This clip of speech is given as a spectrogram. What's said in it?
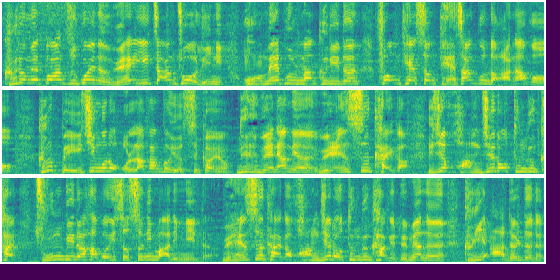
그러면 또한 즈고에는 왜 이 짱조린이 오매불만 그리던 펑태성 대장군도 안 하고 그 베이징으로 올라간 거였을까요? 네, 왜냐면 웬스카이가 이제 황제로 등극할 준비를 하고 있었으니 말입니다. 웬스카이가 황제로 등극하게 되면은 그의 아들들은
